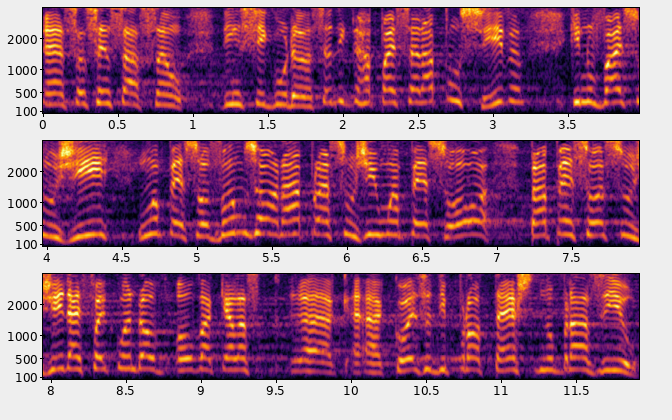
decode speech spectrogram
essa sensação de insegurança. Eu digo, rapaz, será possível que não vai surgir uma pessoa? Vamos orar para surgir uma pessoa, para a pessoa surgir. Aí foi quando houve aquelas a, a coisa de protesto no Brasil.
